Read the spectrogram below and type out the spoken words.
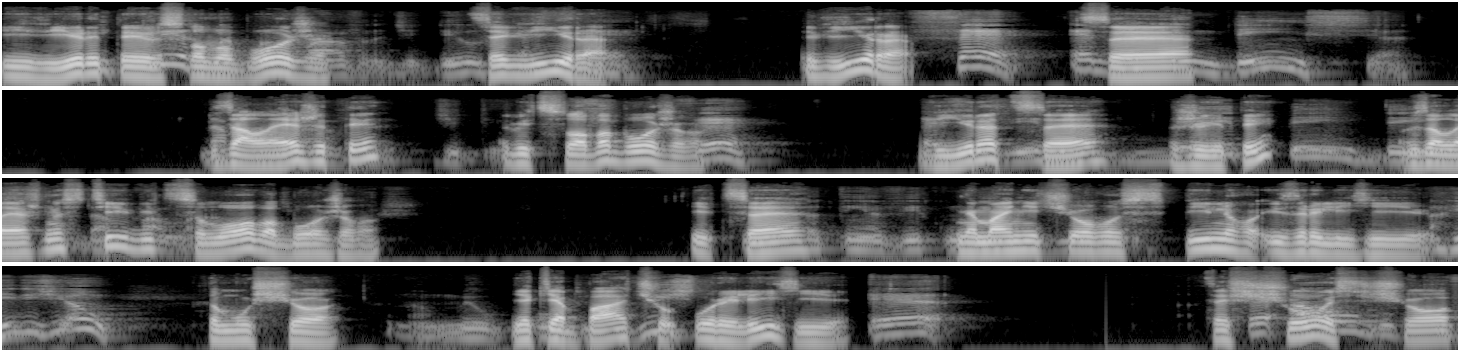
І вірити в Слово Боже це віра. Віра це залежати від Слова Божого. Віра це жити в залежності від Слова Божого. І це не має нічого спільного із релігією, тому що, як я бачу у релігії, це щось, що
